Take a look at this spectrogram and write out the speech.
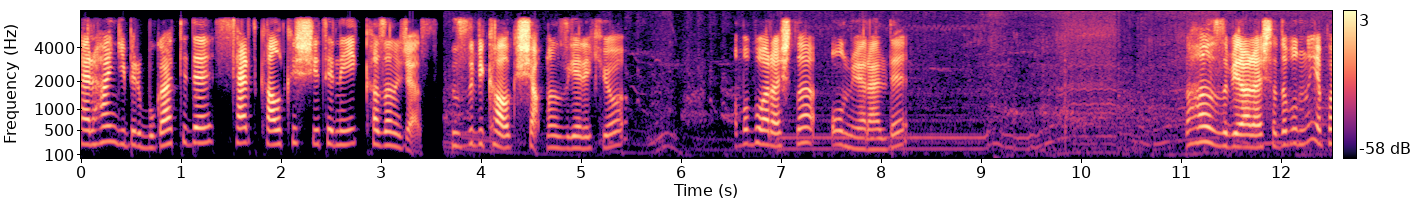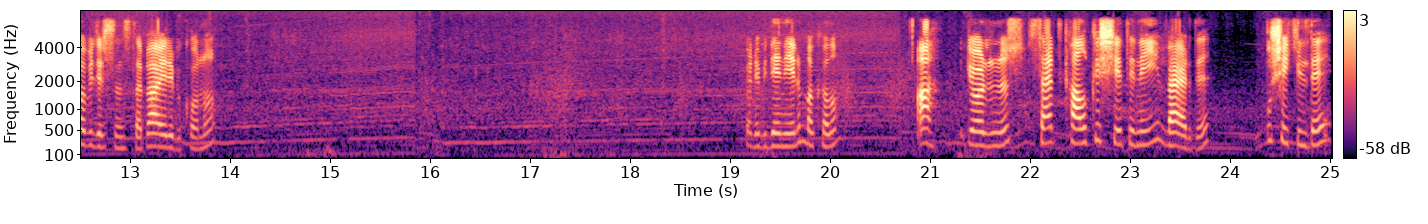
herhangi bir Bugatti'de sert kalkış yeteneği kazanacağız. Hızlı bir kalkış yapmanız gerekiyor. Ama bu araçla olmuyor herhalde. Daha hızlı bir araçla da bunu yapabilirsiniz tabii ayrı bir konu. Böyle bir deneyelim bakalım. Ah gördünüz sert kalkış yeteneği verdi. Bu şekilde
